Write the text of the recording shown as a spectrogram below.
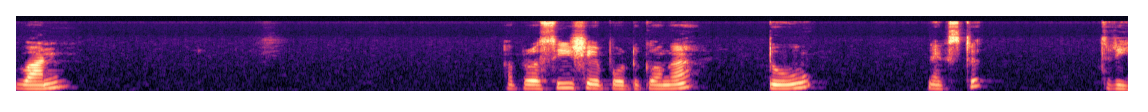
ஒன் அப்புறம் சி ஷேப் போட்டுக்கோங்க. டூ நெக்ஸ்ட்டு த்ரீ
